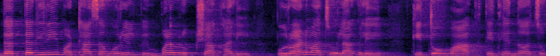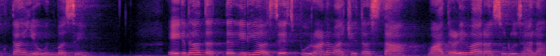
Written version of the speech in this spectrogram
दत्तगिरी मठासमोरील पिंपळ वृक्षाखाली पुराण वाचू लागले की तो वाघ तिथे न चुकता येऊन बसे. एकदा दत्तगिरी असेच पुराण वाचित असता वादळी वारा सुरू झाला.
